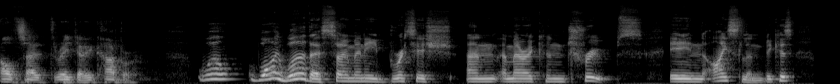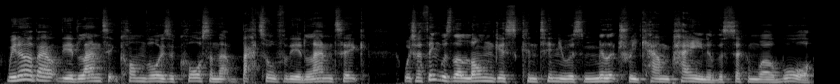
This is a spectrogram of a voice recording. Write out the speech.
outside Reykjavik harbor. Well, why were there so many British and American troops in Iceland? Because we know about the Atlantic convoys, of course, and that battle for the Atlantic, which I think was the longest continuous military campaign of the Second World War.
